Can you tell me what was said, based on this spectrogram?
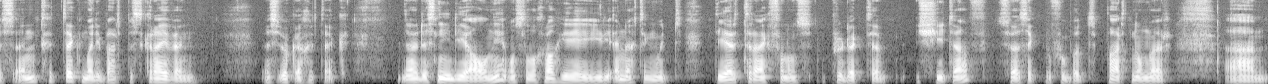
is ingetik, maar die partbeskrywing is ook ingetik. Nou dis nie ideaal nie. Ons wil graag hierdie hierdie inligting moet deurtrek van ons produkte sheet af. So as ek byvoorbeeld partnommer ehm um,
